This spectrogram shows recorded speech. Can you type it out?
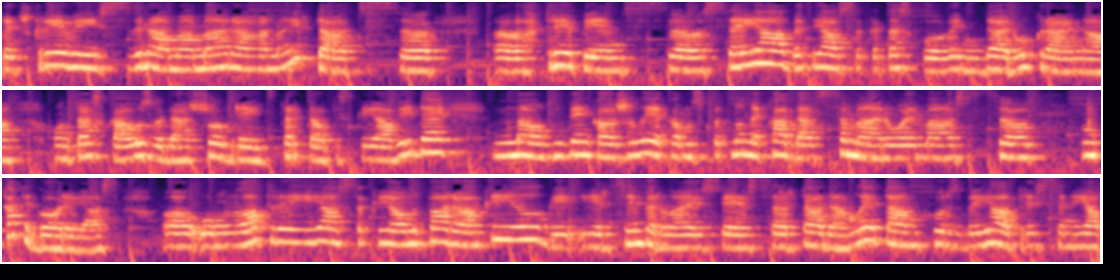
priekš Krievijas zināmā mērā nu, ir tāds uh, triepiens uh, sejā, bet jāsaka, tas, ko viņi dara Ukrajinā un tas, kā uzvedās šobrīd starptautiskajā vidē, nav vienkārši liekams pat nu, nekādās samērojamās uh, kategorijās. Un Latvija, jāsaka, jau nu pārāk ilgi ir cimperlējusies ar tādām lietām, kuras bija jāatrisina jau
